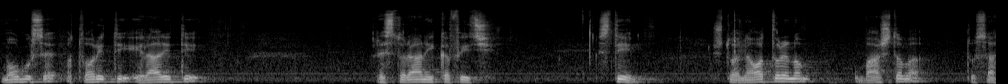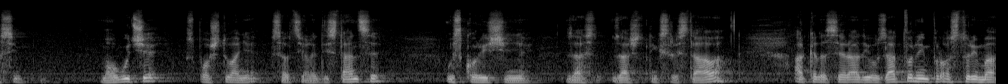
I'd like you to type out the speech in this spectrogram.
mogu se otvoriti i raditi restorani i kafići. S tim što je na otvorenom u baštama to sasvim moguće uz poštovanje socijalne distance, uz korišćenje zaštitnih sredstava, a kada se radi u zatvornim prostorima,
